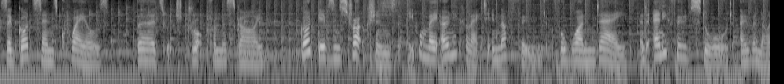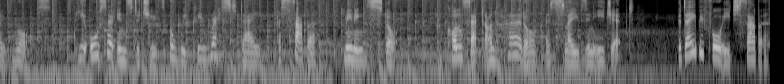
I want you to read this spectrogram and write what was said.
so God sends quails, birds which drop from the sky. God gives instructions that people may only collect enough food for one day, and any food stored overnight rots. He also institutes a weekly rest day, a Sabbath, meaning stop, a concept unheard of as slaves in Egypt. The day before each Sabbath,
